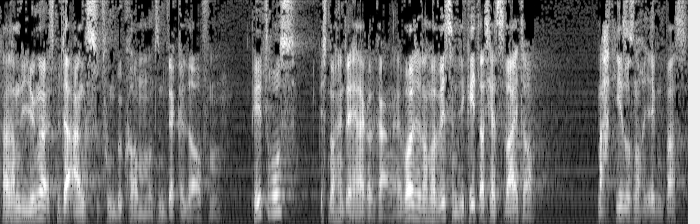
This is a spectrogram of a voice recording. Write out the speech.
da haben die Jünger es mit der Angst zu tun bekommen und sind weggelaufen. Petrus ist noch hinterhergegangen. Er wollte noch mal wissen, wie geht das jetzt weiter? Macht Jesus noch irgendwas?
